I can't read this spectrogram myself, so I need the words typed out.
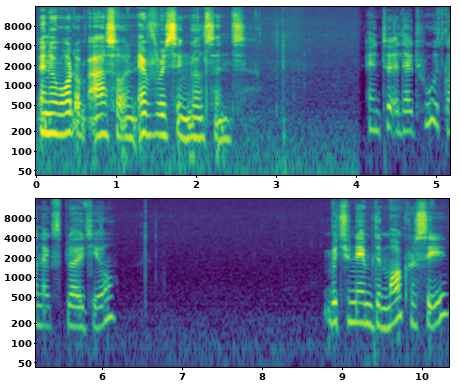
In a word of asshole in every single sense. And to elect who is going to exploit you, but you name democracy,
